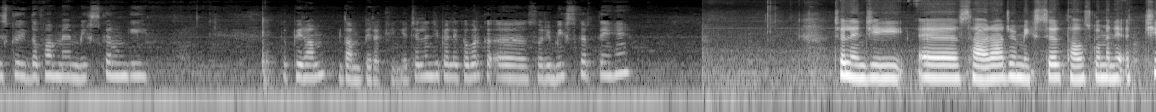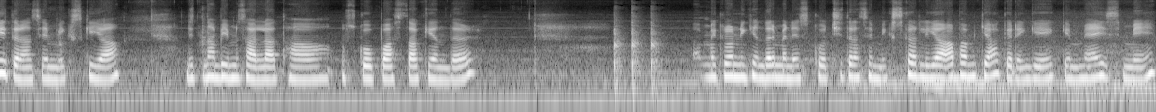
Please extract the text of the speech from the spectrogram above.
इसको एक दफ़ा मैं मिक्स करूँगी। तो फिर हम दम पे रखेंगे। चलें जी, पहले कवर सॉरी मिक्स करते हैं। चलें जी ए, सारा जो मिक्सचर था उसको मैंने अच्छी तरह से मिक्स किया। जितना भी मसाला था उसको पास्ता के अंदर। मैक्रोनी के अंदर मैंने इसको अच्छी तरह से मिक्स कर लिया। अब हम क्या करेंगे कि मैं इसमें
